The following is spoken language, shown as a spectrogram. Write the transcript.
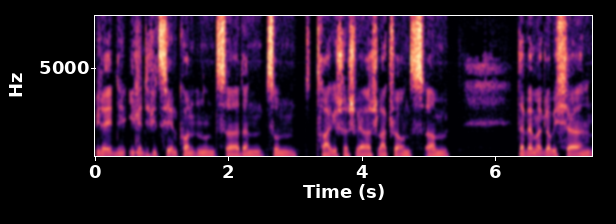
wieder identifizieren konnten und äh, dann so ein tragischer, schwerer Schlag für uns. Ähm, da werden wir, glaube ich, äh,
